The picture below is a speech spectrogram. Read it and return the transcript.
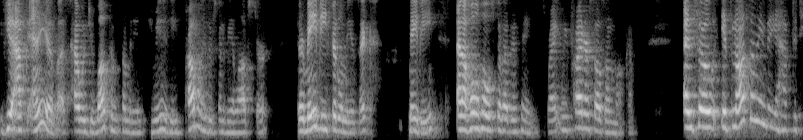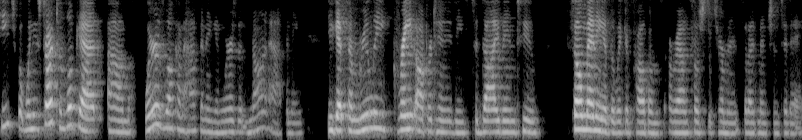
If you ask any of us, how would you welcome somebody in the community? Probably there's going to be a lobster. There may be fiddle music, maybe, and a whole host of other things, right? We pride ourselves on welcome. And so it's not something that you have to teach, but when you start to look at um, where is welcome happening and where is it not happening, you get some really great opportunities to dive into so many of the wicked problems around social determinants that I've mentioned today.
